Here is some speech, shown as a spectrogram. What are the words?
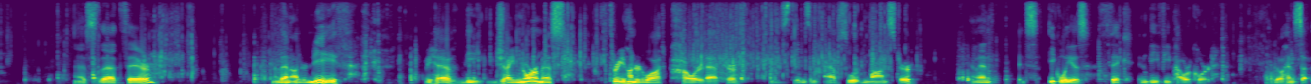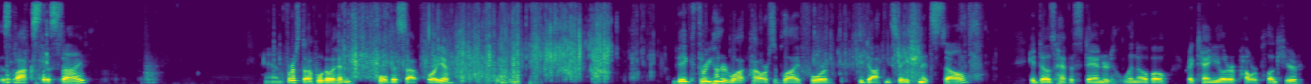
That's that there. And then underneath, we have the ginormous 300 watt power adapter. This thing's an absolute monster. And then it's equally as thick and beefy power cord. Go ahead and set this box this side. And first off, we'll go ahead and pull this out for you. Big 300 watt power supply for the docking station itself. It does have the standard Lenovo rectangular power plug here.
